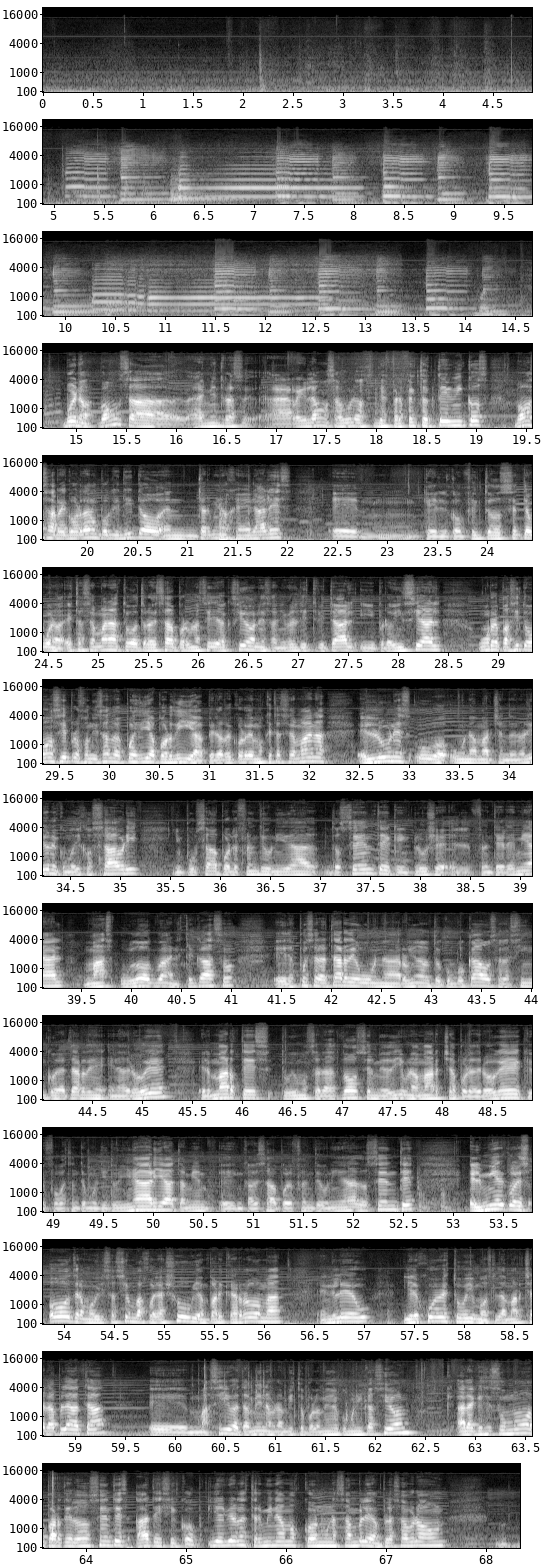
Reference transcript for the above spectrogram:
Bueno, vamos a, a- mientras arreglamos algunos desperfectos técnicos, vamos a recordar un poquitito en términos generales eh, que el conflicto docente, bueno, esta semana estuvo atravesada por una serie de acciones a nivel distrital y provincial. Un repasito, vamos a ir profundizando después día por día, pero recordemos que esta semana, el lunes, hubo una marcha en Don Orione, como dijo Sabri, impulsada por el Frente de Unidad Docente, que incluye el Frente Gremial, más UDOCBA en este caso. Eh, después a la tarde hubo una reunión de autoconvocados a las 5 de la tarde en Adrogué. El martes tuvimos a las 12 del mediodía una marcha por Adrogué, que fue bastante multitudinaria, también eh, encabezada por el Frente de Unidad Docente. El miércoles otra movilización bajo la lluvia en Parque Roma, en Gleu. Y el jueves tuvimos la Marcha a La Plata, eh, masiva también, habrán visto por los medios de comunicación, a la que se sumó, aparte de los docentes, ATE y. Y el viernes terminamos con una asamblea en Plaza Brown,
